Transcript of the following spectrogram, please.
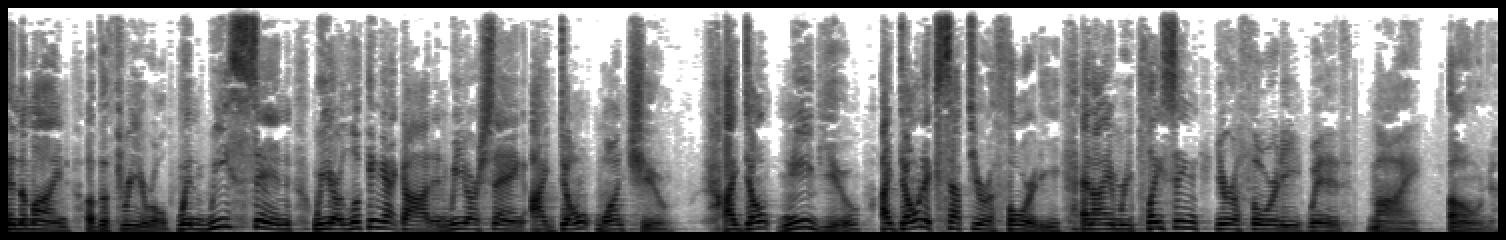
in the mind of the three year old. When we sin, we are looking at God and we are saying, I don't want you. I don't need you. I don't accept your authority and I am replacing your authority with my own.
